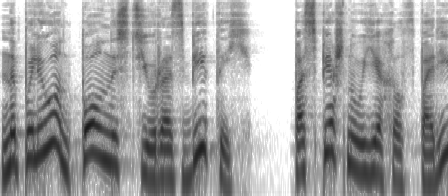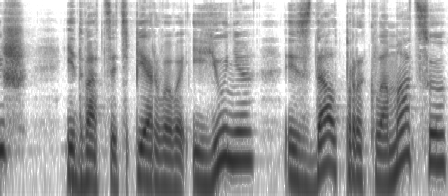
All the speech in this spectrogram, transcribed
Наполеон, полностью разбитый, поспешно уехал в Париж и 21 июня издал прокламацию,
